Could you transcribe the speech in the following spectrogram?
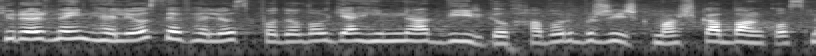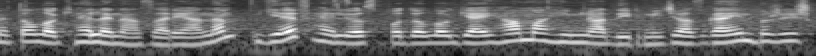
հյուրերն էին Helios եւ Helios Podologia հիմնադիր գլխավոր բժիշկ մաշկաբան կոսմետոլոգ Հելեն Ազարյանը եւ Helios Podologia-ի համահիմնադիր միջազգային բժիշկ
